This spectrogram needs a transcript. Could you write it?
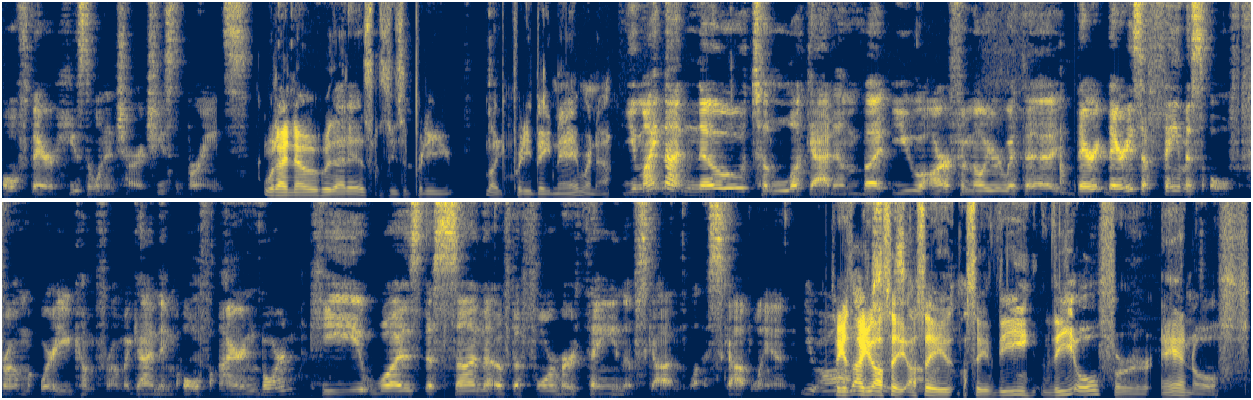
Ulf there. He's the one in charge. He's the brains." Would I know who that is? Because he's a pretty like pretty big name, or no? You might not know to look at him, but you are familiar with a there. There is a famous Ulf from where you come from, a guy named Ulf Ironborn. He was the son of the former Thane of Skovlan. Skovlan. You all. I guess I, I'll say said I'll say I'll say the the Ulf or an Ulf.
